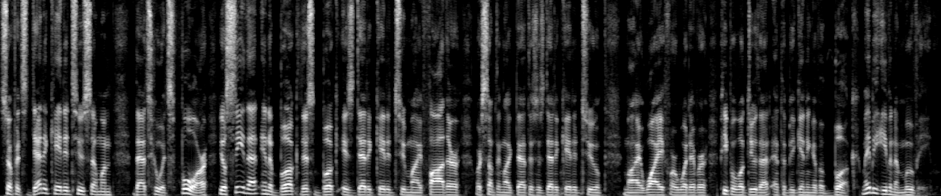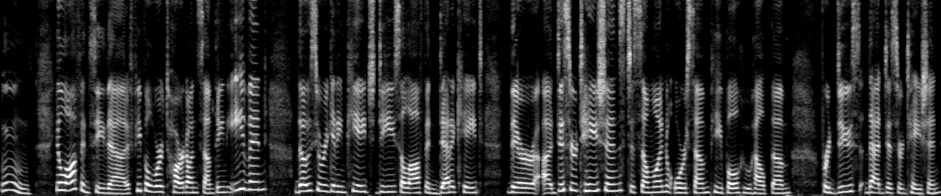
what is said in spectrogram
So if it's dedicated to someone, that's who it's for. You'll see that in a book. This book is dedicated to my father or something like that. This is dedicated to my wife or whatever. People will do that at the beginning of a book, maybe even a movie. Mm, you'll often see that. If people worked hard on something, even those who are getting PhDs will often dedicate their uh, dissertations to someone or some people who help them produce that dissertation.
